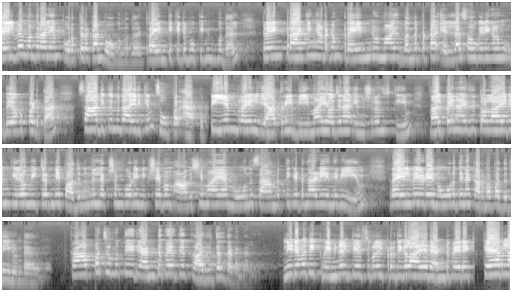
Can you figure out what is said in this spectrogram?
റെയിൽവേ മന്ത്രാലയം പുറത്തിറക്കാൻ പോകുന്നത്. ട്രെയിൻ ടിക്കറ്റ് ബുക്കിംഗ് മുതൽ ട്രെയിൻ ട്രാക്കിംഗ് അടക്കം ട്രെയിനുമായി ബന്ധപ്പെട്ട എല്ലാ സൗകര്യങ്ങളും ഉപയോഗപ്പെടുത്താൻ സാധിക്കുന്നതായിരിക്കും super app. P. M rail Yatri Bima Yojana insurance scheme നാൽപ്പതിനായിരത്തി തൊള്ളായിരം കിലോമീറ്ററിന്റെ പതിനൊന്ന് ലക്ഷം കോടി നിക്ഷേപം ആവശ്യമായ മൂന്ന് സാമ്പത്തിക ഇടനാഴി എന്നിവയും റെയിൽവേയുടെ നൂറുദിന കർമ്മ പദ്ധതിയിലുണ്ട്. കാപ്പ ചുമത്തി രണ്ടുപേർക്ക് കരുതൽ തടങ്കൽ. നിരവധി ക്രിമിനൽ കേസുകളിൽ പ്രതികളായ രണ്ടുപേരെ കേരള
